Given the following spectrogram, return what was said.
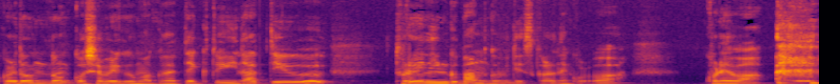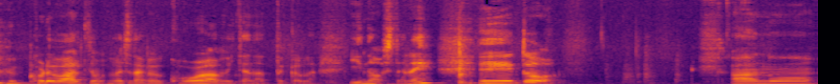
これどんどんこう喋りが上手くなっていくといいなっていうトレーニング番組ですからね、これは。これは。これはってめっちゃなんか、これはみたいになったから、言い直したね。えーと、あの、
